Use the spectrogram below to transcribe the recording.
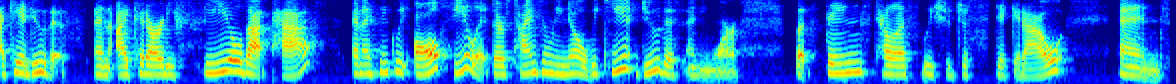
I can't do this. And I could already feel that path. And I think we all feel it. There's times when we know we can't do this anymore but things tell us we should just stick it out and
